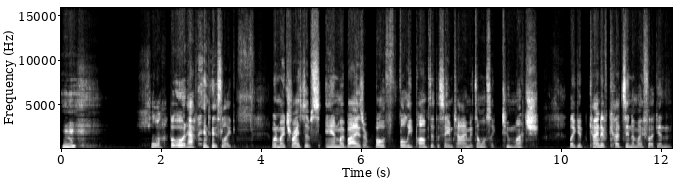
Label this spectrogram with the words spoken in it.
Hmm. But what would happen is like when my triceps and my biceps are both fully pumped at the same time, it's almost like too much. Like it kind of cuts into my fucking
